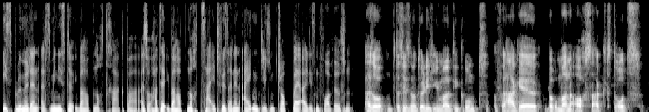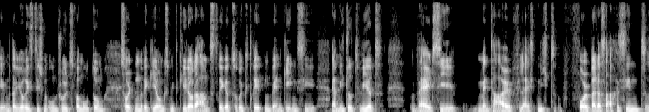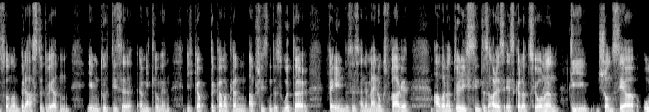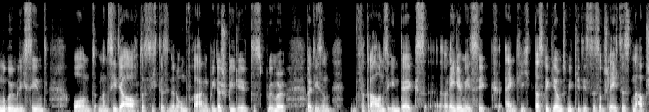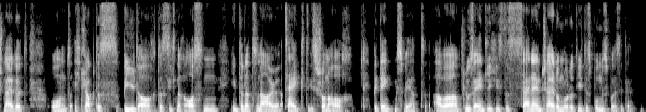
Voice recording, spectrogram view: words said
Ist Blümel denn als Minister überhaupt noch tragbar? Also hat er überhaupt noch Zeit für seinen eigentlichen Job bei all diesen Vorwürfen? Also das ist natürlich immer die Grundfrage, warum man auch sagt, trotz eben der juristischen Unschuldsvermutung sollten Regierungsmitglieder oder Amtsträger zurücktreten, wenn gegen sie ermittelt wird, weil sie mental vielleicht nicht voll bei der Sache sind, sondern belastet werden eben durch diese Ermittlungen. Ich glaube, da kann man kein abschließendes Urteil fällen, das ist eine Meinungsfrage. Aber natürlich sind das alles Eskalationen, die schon sehr unrühmlich sind und man sieht ja auch, dass sich das in den Umfragen widerspiegelt, dass Blümel bei diesem Vertrauensindex äh, regelmäßig eigentlich das Regierungsmitglied ist, das am schlechtesten abschneidet und ich glaube, das Bild auch, das sich nach außen international zeigt, ist schon auch bedenkenswert. Aber schlussendlich ist das seine Entscheidung oder die des Bundespräsidenten.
